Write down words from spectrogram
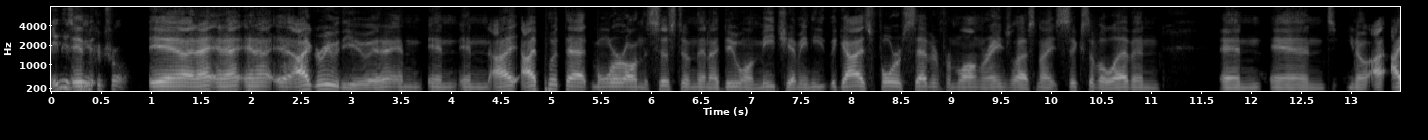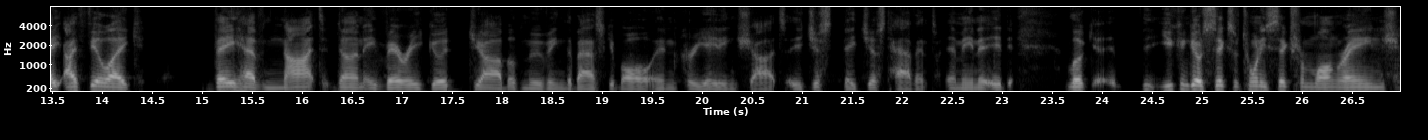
He needs to be in control. Yeah, and I and I and I, I agree with you, and and and and I I put that more on the system than I do on Meechie. I mean, he the guy's four of seven from long range last night, six of eleven, and and you know I I, I feel like they have not done a very good job of moving the basketball and creating shots. It just they just haven't. I mean, it. Look, eh, you can go six of twenty six from long range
